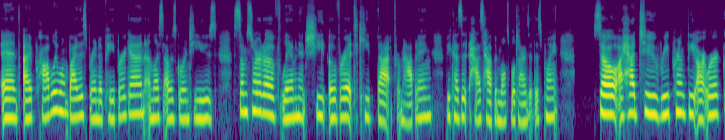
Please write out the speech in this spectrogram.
And I probably won't buy this brand of paper again unless I was going to use some sort of laminate sheet over it to keep that from happening because it has happened multiple times at this point. So I had to reprint the artwork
